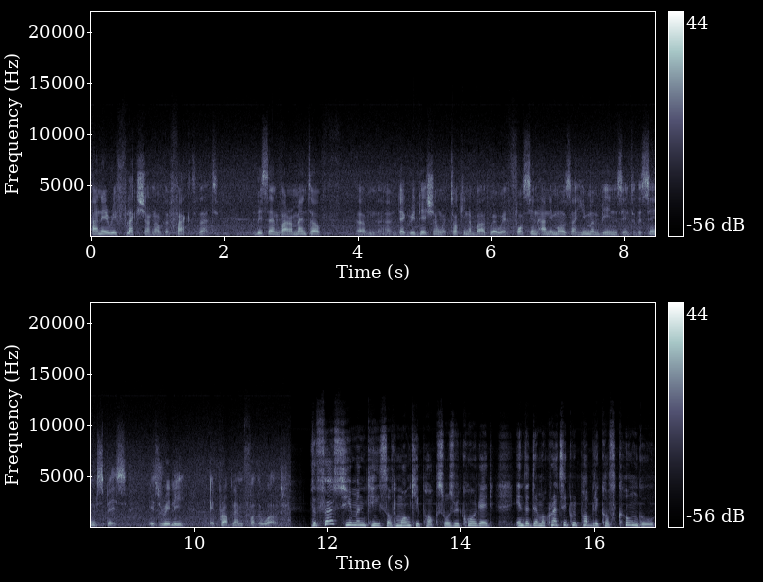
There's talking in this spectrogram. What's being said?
and a reflection of the fact that this environmental um, uh, degradation we're talking about, where we're forcing animals and human beings into the same space, is really a problem for the world. The first human case of monkeypox was recorded in the Democratic Republic of Congo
